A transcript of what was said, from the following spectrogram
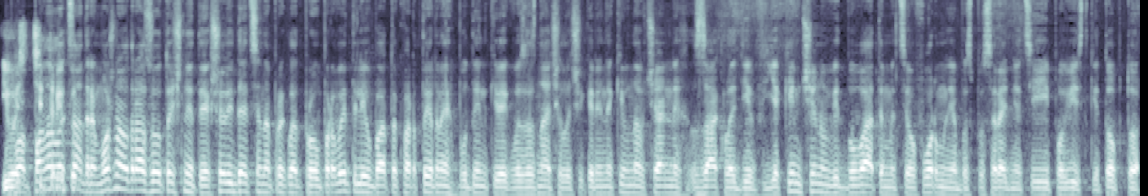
і ось ці Пане три Олександре, можна одразу уточнити, якщо йдеться, наприклад, про управителів багатоквартирних будинків, як ви зазначили, чи керівників навчальних закладів, яким чином відбуватиметься оформлення безпосередньо цієї повістки? Тобто,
